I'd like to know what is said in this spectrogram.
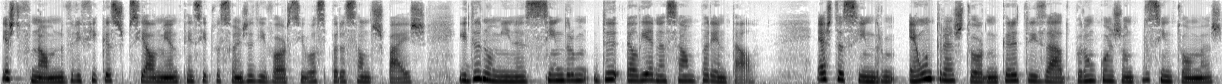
Este fenómeno verifica-se especialmente em situações de divórcio ou separação dos pais e denomina-se síndrome de alienação parental. Esta síndrome é um transtorno caracterizado por um conjunto de sintomas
